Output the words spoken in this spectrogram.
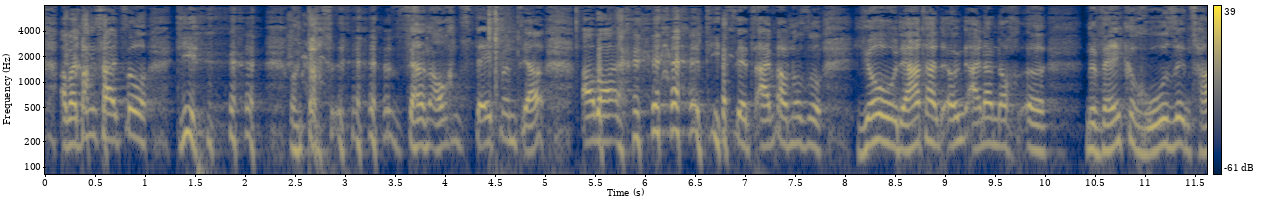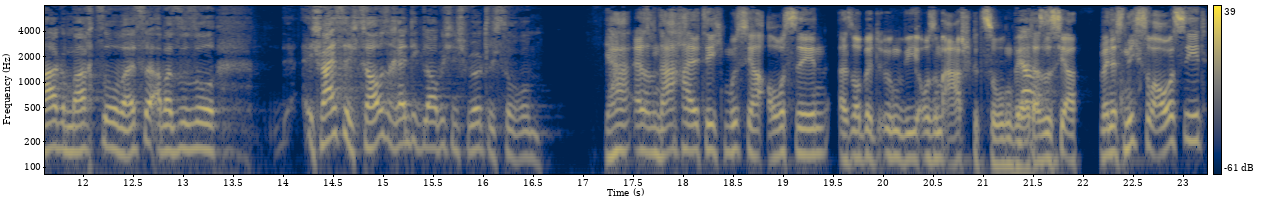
Aber die ist halt so, die und das, ist dann auch ein Statement, ja. Aber die ist jetzt einfach nur so, yo, der hat halt irgendeiner noch äh, eine welke Rose ins Haar gemacht, so, weißt du, aber so, so, ich weiß nicht, zu Hause rennt die, glaube ich, nicht wirklich so rum. Ja, also nachhaltig muss ja aussehen, als ob es irgendwie aus dem Arsch gezogen wäre. Ja. Das ist ja, wenn es nicht so aussieht,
